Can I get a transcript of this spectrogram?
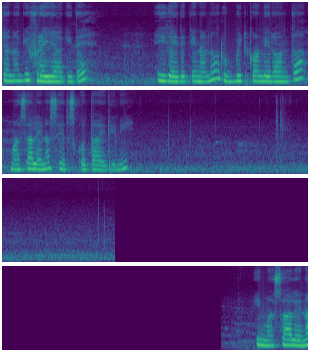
ಚೆನ್ನಾಗಿ ಫ್ರೈ ಆಗಿದೆ. ಈಗ ಇದಕ್ಕೆ ನಾನು ರುಬ್ಬಿಟ್ಕೊಂಡಿರೋ ಅಂಥ ಮಸಾಲೆನ ಸೇರಿಸ್ಕೊತಾ ಇದ್ದೀನಿ. ಈ ಮಸಾಲೆನ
